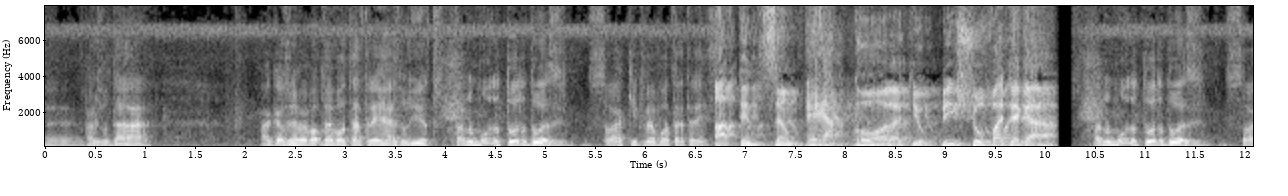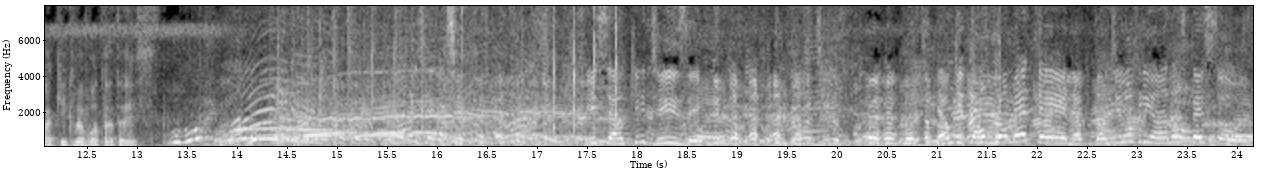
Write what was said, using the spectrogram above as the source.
é. ajudar. A gasolina vai, vai voltar a 3 reais o litro. Tá no mundo todo 12. Só aqui que vai voltar a 3. Atenção, é agora que o bicho vai pegar. Tá no mundo todo 12. Só aqui que vai voltar a 3. Uhul! Uhul! Isso é o que dizem. é o que estão prometendo, é o que estão dilubriando as pessoas.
